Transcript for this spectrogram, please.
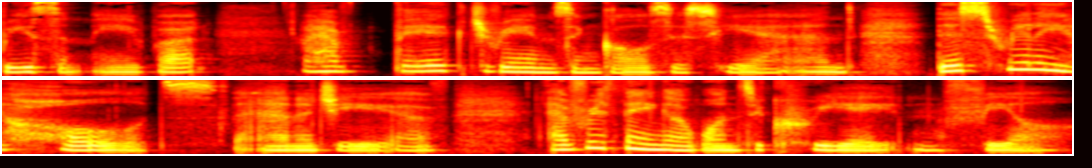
recently, but I have big dreams and goals this year, and this really holds the energy of everything I want to create and feel.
